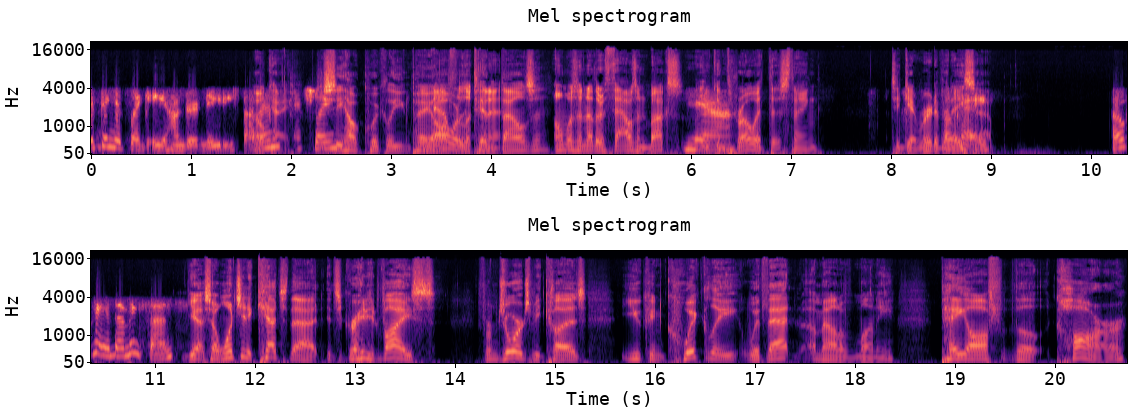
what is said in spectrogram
I think it's like 887. Okay. Actually, You see how quickly you can pay Now off we're the looking at- ten thousand. Almost another thousand bucks yeah. you can throw at this thing to get rid of it Okay. ASAP. okay, that makes sense. Yes, I want you to catch that. It's great advice from George because you can quickly, with that amount of money, pay off the car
